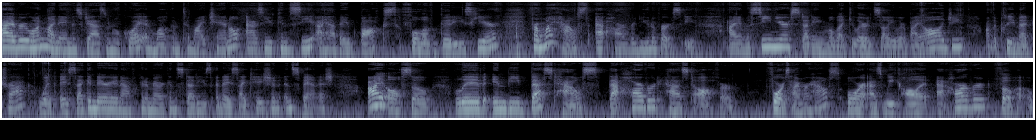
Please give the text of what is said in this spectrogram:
Hi everyone, my name is Jasmyne McCoy and welcome to my channel. As you can see, I have a box full of goodies here from my house at Harvard University. I am a senior studying molecular and cellular biology on the pre-med track with a secondary in African American studies and a citation in Spanish. I also live in the best house that Harvard has to offer. Pforzheimer House, or as we call it at Harvard, Pfoho.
